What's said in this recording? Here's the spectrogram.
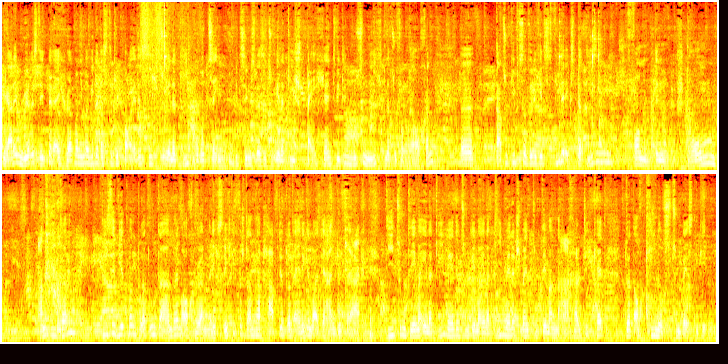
Gerade im Real Estate-Bereich hört man immer wieder, dass die Gebäude sich zu Energieproduzenten bzw. zu Energiespeicher entwickeln müssen, nicht mehr zu Verbrauchern. Äh, dazu gibt es natürlich jetzt viele Expertisen von den Stromanbietern. Diese wird man dort unter anderem auch hören. Wenn ich es richtig verstanden habe, habt ihr dort einige Leute angefragt, die zum Thema Energiewende, zum Thema Energiemanagement, zum Thema Nachhaltigkeit dort auch Keynotes zum Besten geben.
